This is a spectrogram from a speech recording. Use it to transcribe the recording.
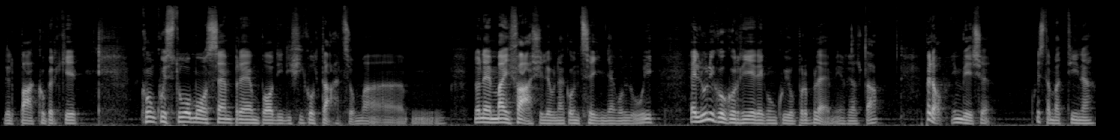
del pacco perché con quest'uomo ho sempre un po' di difficoltà, insomma, mm, non è mai facile una consegna con lui È l'unico corriere con cui ho problemi in realtà. Però invece questa mattina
